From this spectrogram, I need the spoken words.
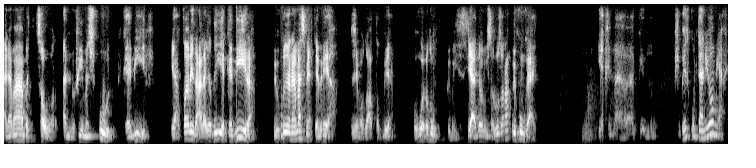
أنا ما بتصور أنه في مسؤول كبير يعترض على قضية كبيرة ويقول أنا ما سمعت بها زي موضوع التطبيع. وهو عضو في مجلس السيادة ومجلس الوزراء ويكون قاعد. يا أخي ما في بيتكم ثاني يوم يا أخي.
